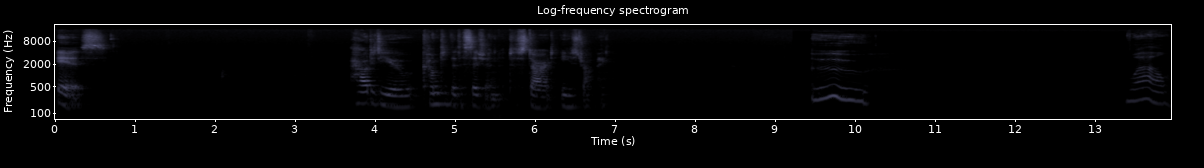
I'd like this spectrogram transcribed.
is how did you come to the decision to start eavesdropping? Ooh. Well,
